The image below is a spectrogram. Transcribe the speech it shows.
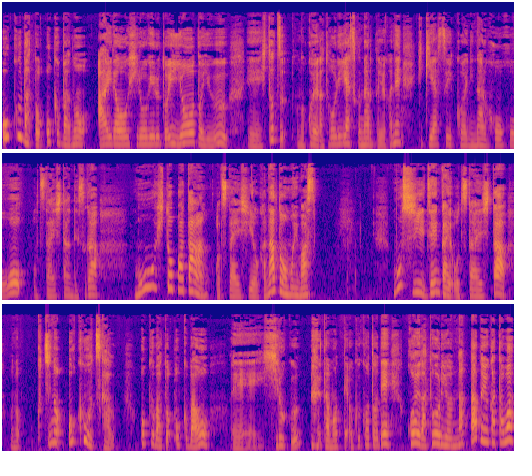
奥歯と奥歯の間を広げるといいよという、えー一つ、この声が通りやすくなるというかね、聞きやすい声になる方法をお伝えしたんですが、もう一パターンお伝えしようかなと思います。もし前回お伝えした、この口の奥を使う、奥歯と奥歯を、えー広く 保っておくことで声が通るようになったという方は、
